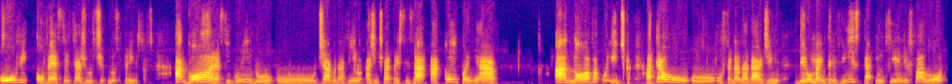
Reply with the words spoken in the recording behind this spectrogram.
houve, houvesse esse ajuste nos preços. Agora, segundo o Tiago Davino, a gente vai precisar acompanhar a nova política. Até o, o, o, Fernando Haddad deu uma entrevista em que ele falou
